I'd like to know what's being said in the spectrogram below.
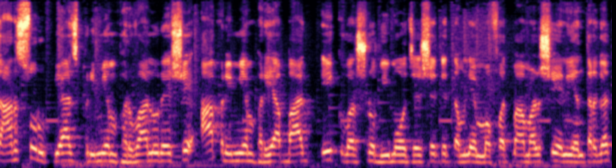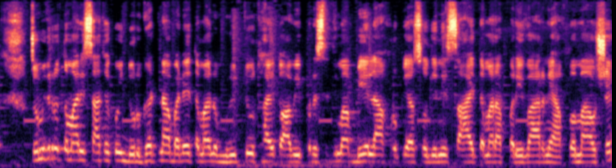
ચારસો રૂપિયા જ પ્રીમિયમ ભરવાનું રહેશે. આ પ્રીમિયમ ભર્યા બાદ એક વર્ષનો વીમો જે છે તે તમને મફતમાં મળશે. એની અંતર્ગત જો મિત્રો તમારી સાથે કોઈ દુર્ઘટના બને, તમારું મૃત્યુ થાય, તો આવી પરિસ્થિતિમાં બે લાખ રૂપિયા સુધીની સહાય તમારા પરિવારને આપવામાં આવશે.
